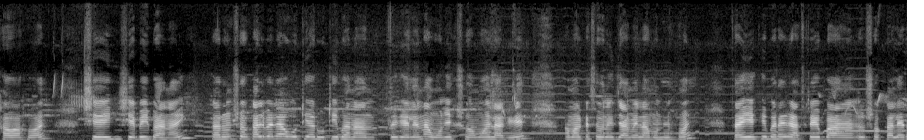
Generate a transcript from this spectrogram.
খাওয়া হয়, সেই হিসেবেই বানাই। কারণ সকালবেলা উঠে আর রুটি বানাতে গেলে না অনেক সময় লাগে। আমার কাছে অনেক ঝামেলা মনে হয়। তাই একেবারে রাত্রে বা সকালের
